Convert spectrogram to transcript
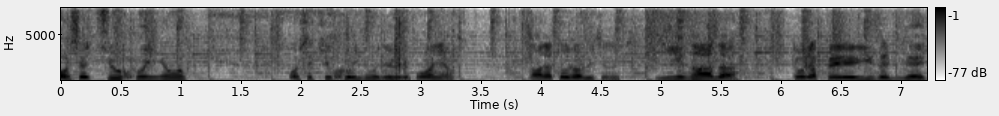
Ось цю хуйню, ось цю хуйню, диви, поняв? Надо теж витягнути. Її треба теж перерізати, блядь.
